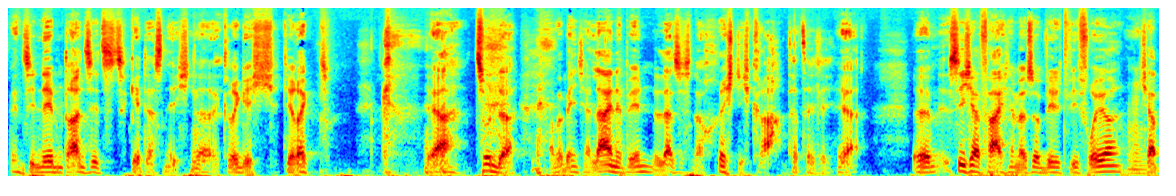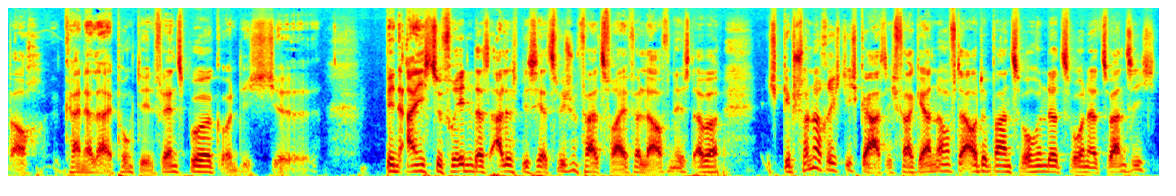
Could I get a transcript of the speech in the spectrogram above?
Wenn sie nebendran sitzt, geht das nicht. Da kriege ich direkt ja, Zunder. Aber wenn ich alleine bin, lasse ich es noch richtig krachen. Tatsächlich. Ja. Ähm, sicher fahre ich nicht mehr so wild wie früher. Mhm. Ich habe auch keinerlei Punkte in Flensburg und ich äh, bin eigentlich zufrieden, dass alles bisher zwischenfallsfrei verlaufen ist. Aber ich gebe schon noch richtig Gas. Ich fahre gerne noch auf der Autobahn 200, 220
